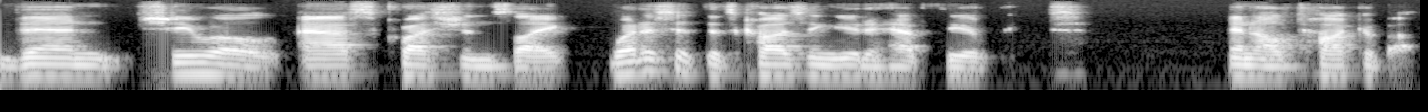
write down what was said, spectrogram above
then she will ask questions like, What is it that's causing you to have feelings? And I'll talk about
